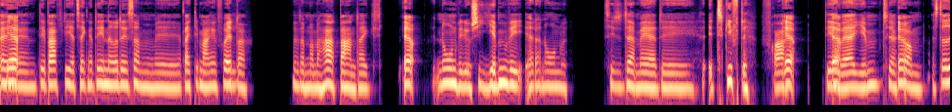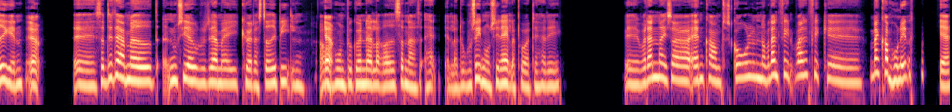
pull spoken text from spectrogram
Øh, Ja. Det er bare fordi, jeg tænker, det er noget af det, som øh, rigtig mange forældre, netop når man har et barn, der ikke... Ja. Nogen vil jo sige hjemmevæg, eller nogen vil sige det der med, at øh, et skifte fra Ja. det at Ja. være hjemme til at Ja. komme afsted igen. Ja. Øh, så det der med, nu siger du det der med, at I kørte afsted i bilen, og Ja. hun begyndte allerede sådan at, eller du kunne se nogle signaler på, at det her det ikke. Øh, hvordan når I så ankom til skolen, og hvordan fik, hvordan fik øh, hvordan kom hun ind? Ja,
